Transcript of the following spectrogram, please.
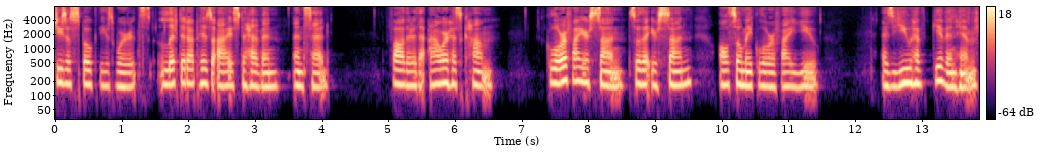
Jesus spoke these words, lifted up his eyes to heaven, and said, Father, the hour has come. Glorify your Son, so that your Son also may glorify you, as you have given him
